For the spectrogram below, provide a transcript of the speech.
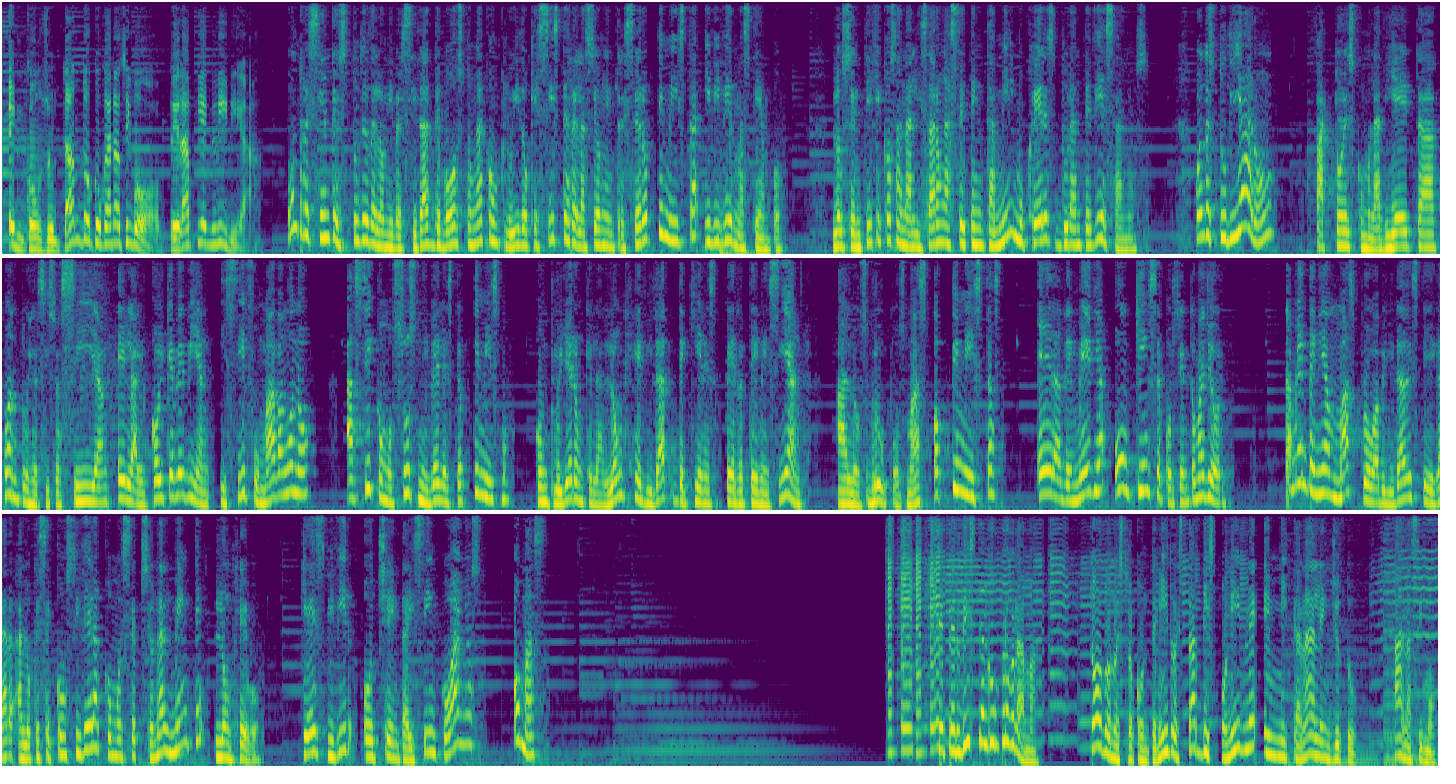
En Consultando con Terapia en Línea un reciente estudio de la Universidad de Boston ha concluido que existe relación entre ser optimista y vivir más tiempo. Los científicos analizaron a 70.000 mujeres durante 10 años. Cuando estudiaron factores como la dieta, cuánto ejercicio hacían, el alcohol que bebían y si fumaban o no, así como sus niveles de optimismo, concluyeron que la longevidad de quienes pertenecían a los grupos más optimistas era de media un 15% mayor. También tenían más probabilidades de llegar a lo que se considera como excepcionalmente longevo, que es vivir 85 años o más. ¿Te perdiste algún programa? Todo nuestro contenido está disponible en mi canal en YouTube, Ana Simón.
